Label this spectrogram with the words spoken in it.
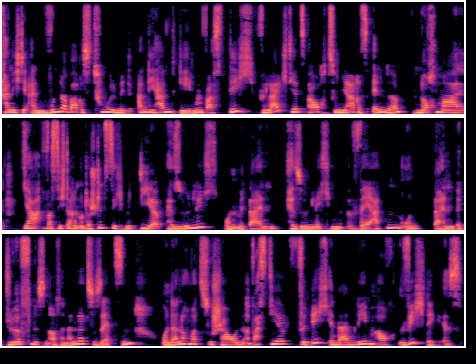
kann ich dir ein wunderbares Tool mit an die Hand geben, was dich vielleicht jetzt auch zum Jahresende nochmal, ja, was dich darin unterstützt, sich mit dir persönlich und mit deinen persönlichen Werten und deinen Bedürfnissen auseinanderzusetzen und dann nochmal zu schauen, was dir für dich in deinem Leben auch wichtig ist.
